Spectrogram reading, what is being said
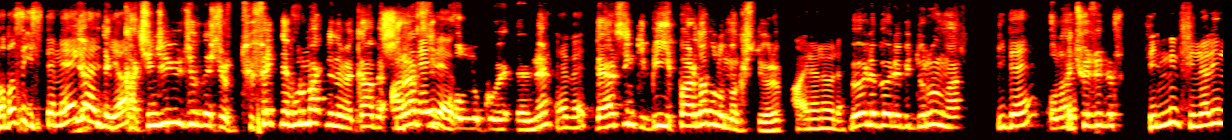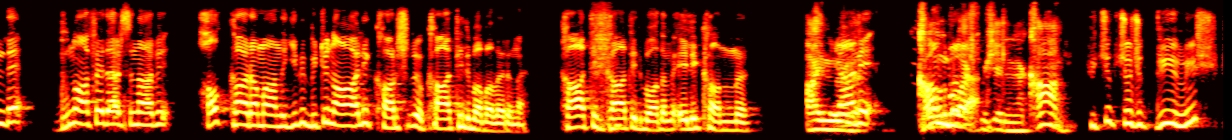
Babası istemeye Ya geldi ya. kaçıncı yüzyılda yaşıyoruz? Tüfekle vurmak ne demek abi? Ararsın Şifreyle. kolluk kuvvetlerini. Evet, Dersin ki bir ihbarda bulunmak istiyorum. aynen öyle. Böyle böyle bir durum var. Bir de Olay çözülür. filmin finalinde bunu affedersin abi halk kahramanı gibi bütün ahali karşılıyor katil babalarını. Katil katil bu adamın eli kanlı. Aynen öyle. Yani kan orada da- bulaşmış eline. Kan. küçük çocuk büyümüş.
